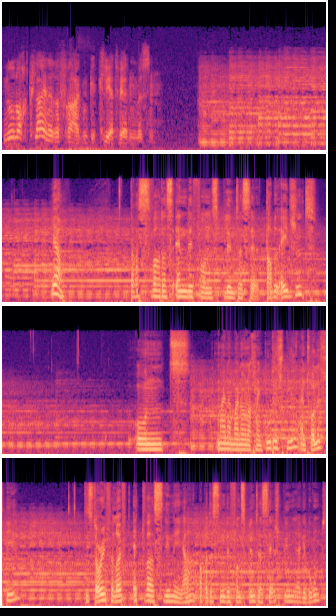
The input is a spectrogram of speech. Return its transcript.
nur noch kleinere Fragen geklärt werden müssen. Ja, das war das Ende von Splinter Cell Double Agent. Und meiner Meinung nach ein gutes Spiel, ein tolles Spiel. Die Story verläuft etwas linear, aber das sind wir von Splinter Cell Spielen ja gewohnt.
